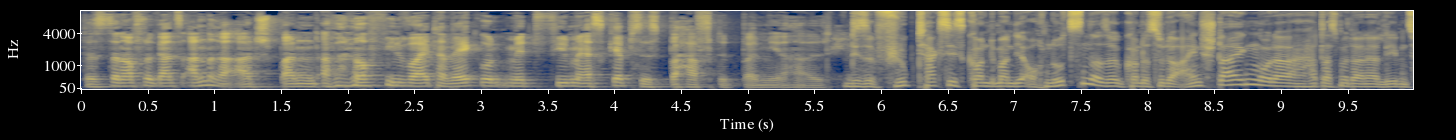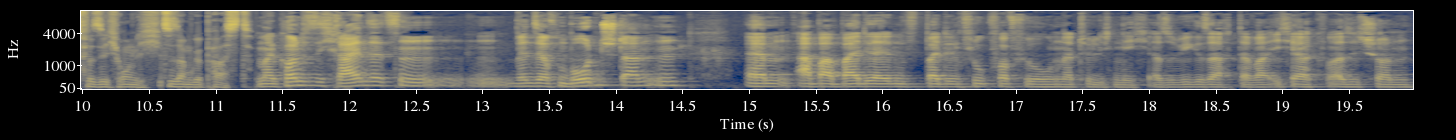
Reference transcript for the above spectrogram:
Das ist dann auf eine ganz andere Art spannend, aber noch viel weiter weg und mit viel mehr Skepsis behaftet bei mir halt. Diese Flugtaxis konnte man die auch nutzen? Also konntest du da einsteigen oder hat das mit deiner Lebensversicherung nicht zusammengepasst? Man konnte sich reinsetzen, wenn sie auf dem Boden standen. Ähm, aber bei den, bei den Flugvorführungen natürlich nicht. Also wie gesagt, da war ich ja quasi schon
